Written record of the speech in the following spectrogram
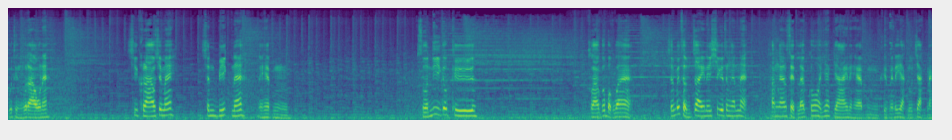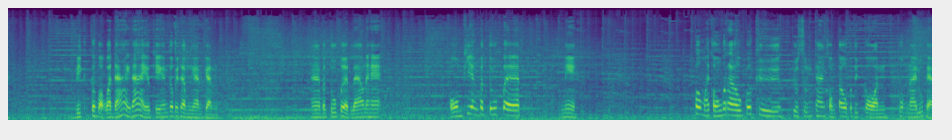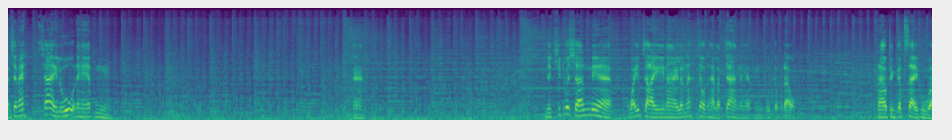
พูดถึงเรานะ ชื่อคราวใช่ไหม ฉันบิ๊กนะนะครับส่วนนี่ก็คือคลาวก็บอกว่า ฉันไม่สนใจในชื่อทั้งนั้นน่ะทำงานเสร็จแล้วก็แยกย้ายนะครับคือไม่ได้อยากรู้จักนะบิ๊กก็บอกว่าได้ได้โอเคงั้นก็ไปทำงานกันประตูเปิดแล้วนะฮะ โอมเพียงประตูเปิด นี่ ป้าหมายของเราก็คือจุดศูนย์กลางของเตาปฏิกรณ์พวกนายรู้แผนใช่ไหม ใช่รู้นะครับอะอย่าคิดว่าฉันเนี่ยไว้ใจนายแล้วนะ เจ้าทหารรับจ้างนะครับพูดกับเราคราวถึงกับใส่หัว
